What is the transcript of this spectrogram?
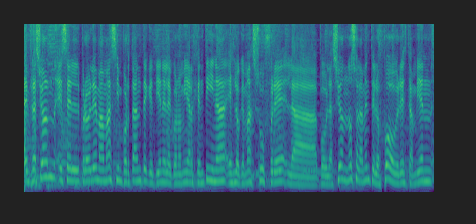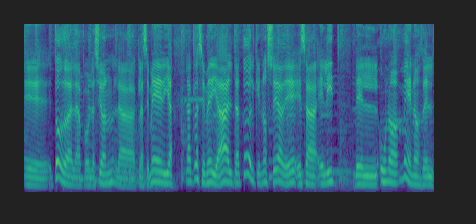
La inflación es el problema más importante que tiene la economía argentina, es lo que más sufre la población, no solamente los pobres, también eh, toda la población, la clase media, la clase media alta, todo el que no sea de esa elite del uno menos, del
